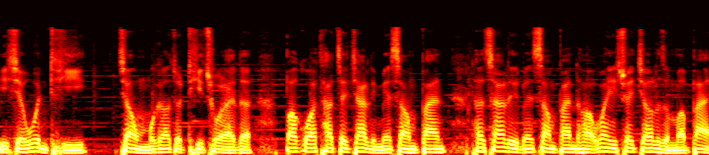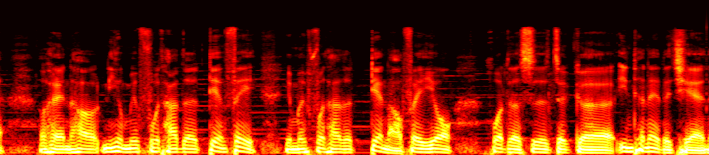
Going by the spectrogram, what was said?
一些问题，像我们刚才提出来的，包括他在家里面上班，他在家里面上班的话，万一摔跤了怎么办？OK，然后你有没有付他的电费？有没有付他的电脑费用，或者是这个 Internet 的钱？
